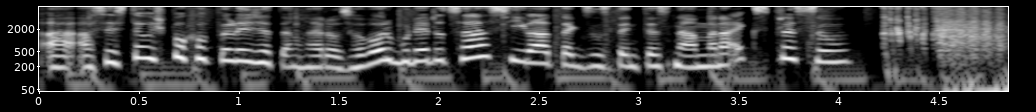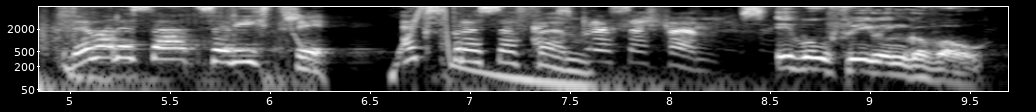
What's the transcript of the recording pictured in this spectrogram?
A asi jste už pochopili, že tenhle rozhovor bude docela síla, tak zůstaňte s náma na Expressu. 90,3 Express FM. Express FM. S Ivou Freelingovou.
